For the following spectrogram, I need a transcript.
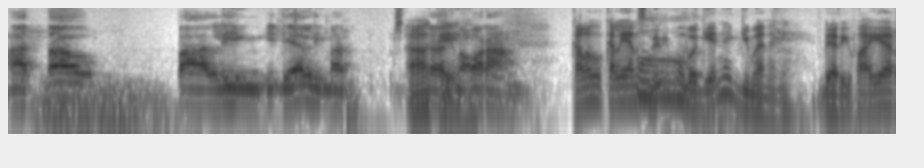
atau paling ideal lima eh, Oke. lima orang. Kalau kalian sendiri Oh. pembagiannya gimana nih? Dari Fire,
